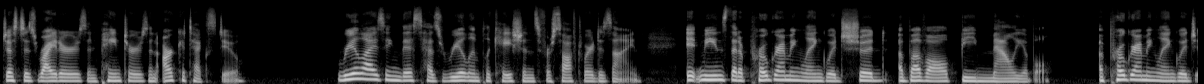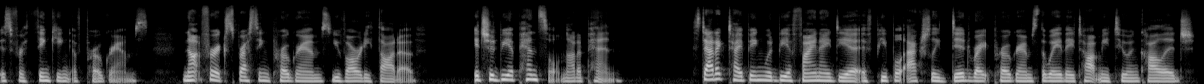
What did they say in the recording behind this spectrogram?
just as writers and painters and architects do. Realizing this has real implications for software design. It means that a programming language should, above all, be malleable. A programming language is for thinking of programs, not for expressing programs you've already thought of. It should be a pencil, not a pen. Static typing would be a fine idea if people actually did write programs the way they taught me to in college,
